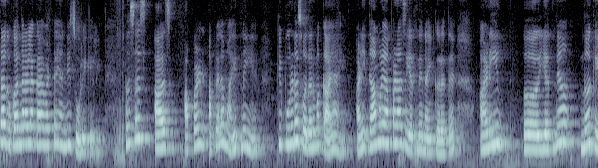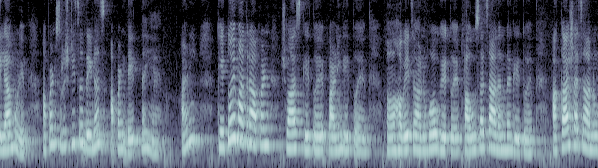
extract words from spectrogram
त्या दुकानदाराला काय वाटतं? यांनी चोरी केली. तसंच आज आपण आपल्याला माहीत नाही आहे की पूर्ण स्वधर्म काय आहे आणि त्यामुळे आपण आज यत्न नाही करत आहे. आणि यज्ञ न केल्यामुळे आपण सृष्टीचं देणंच आपण देत नाही आहे आणि घेतो आहे मात्र आपण श्वास घेतो आहे पाणी घेतो आहे हवेचा अनुभव घेतो आहे पावसाचा आनंद घेतो आहे आकाशाचा अनु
